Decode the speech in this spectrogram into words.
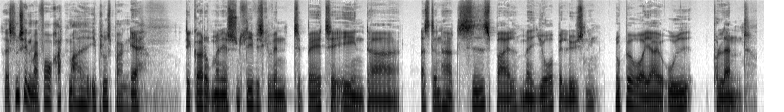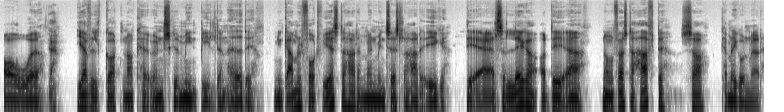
Så jeg synes egentlig, man får ret meget i pluspakken. Ja, det gør du, men jeg synes lige, vi skal vende tilbage til en, der... Altså den her sidespejl med jordbelysning. Nu bor jeg jo ude på landet, og øh, Ja. Jeg vil godt nok have ønsket, at min bil den havde det. Min gamle Ford Fiesta har det, men min Tesla har det ikke. Det er altså lækker, og det er, når man først har haft det, så kan man ikke undvære det,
